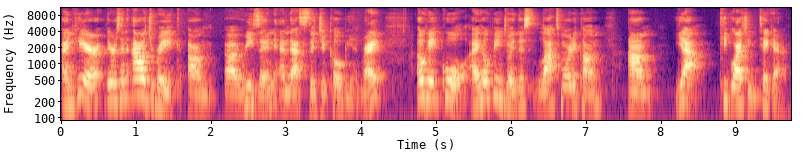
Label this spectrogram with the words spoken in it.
And here, there's an algebraic um, uh, reason, and that's the Jacobian, right? Okay, cool. I hope you enjoyed this. Lots more to come. Um, yeah, keep watching. Take care.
